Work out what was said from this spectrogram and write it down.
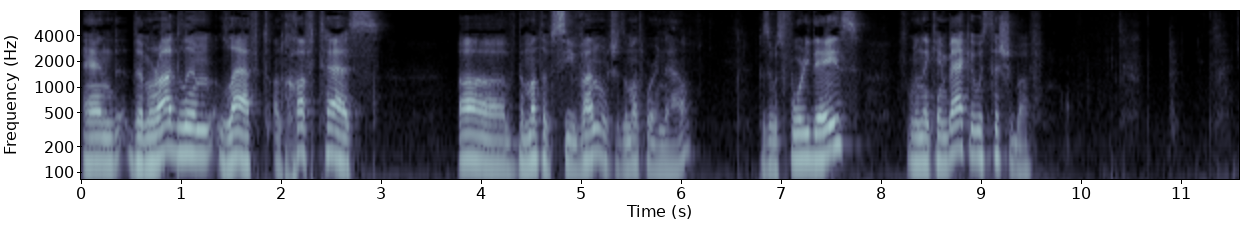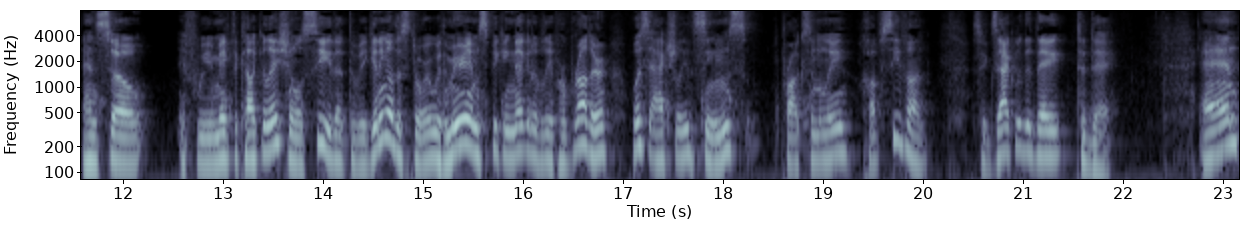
And the Meraglim left on Chav Tes of the month of Sivan, which is the month we're in now, because it was 40 days. When they came back, it was Tisha B'Av. And so, if we make the calculation, we'll see that the beginning of the story, with Miriam speaking negatively of her brother, was actually, it seems, approximately Chav Sivan. It's exactly the day today. And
